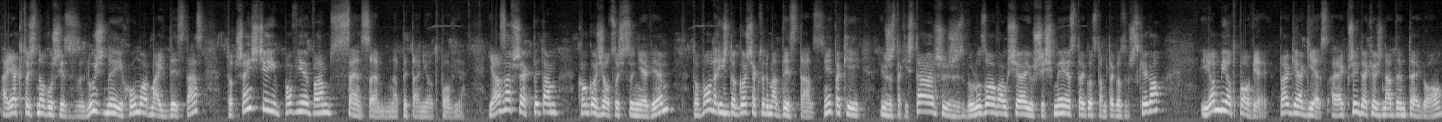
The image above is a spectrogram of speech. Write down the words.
A jak ktoś znowuż jest luźny i humor ma i dystans, to częściej powie wam z sensem na pytanie odpowie. Ja zawsze jak pytam kogoś o coś, co nie wiem, to wolę iść do gościa, który ma dystans. Nie taki, już jest taki starszy, już wyluzował się, już się śmieje z tego, z tamtego, ze wszystkiego. I on mi odpowie, tak jak jest. A jak przyjdę jakiegoś nadętego,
